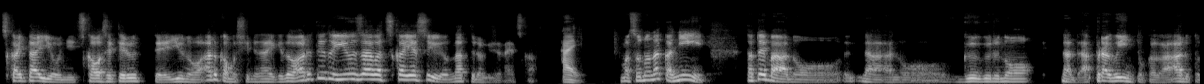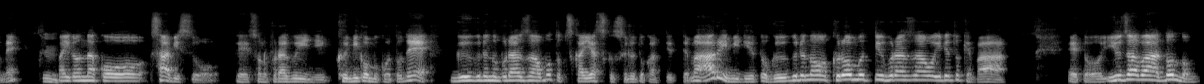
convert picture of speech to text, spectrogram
使いたいように使わせてるっていうのはあるかもしれないけど、ある程度ユーザーが使いやすいようになってるわけじゃないですか。はい。まあ、その中に、例えば、あの、な、あの、Google の、なんだ、プラグインとかがあるとね、うんまあ、いろんなこう、サービスを、えーそのプラグインに組み込むことで、Google のブラウザをもっと使いやすくするとかって言って、まあ、ある意味で言うと、Google の Chrome っていうブラウザを入れとけば、えっ、と、ユーザーはどんどん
